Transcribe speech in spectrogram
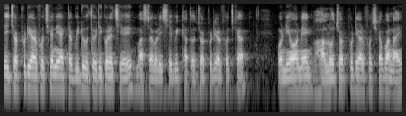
এই চটপটি আর ফুচকা নিয়ে একটা ভিডিও তৈরি করেছি মাস্টারবাড়ি সেই বিখ্যাত চটপটি আর ফুচকা। উনি অনেক ভালো চটপটি আর ফুচকা বানায়,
